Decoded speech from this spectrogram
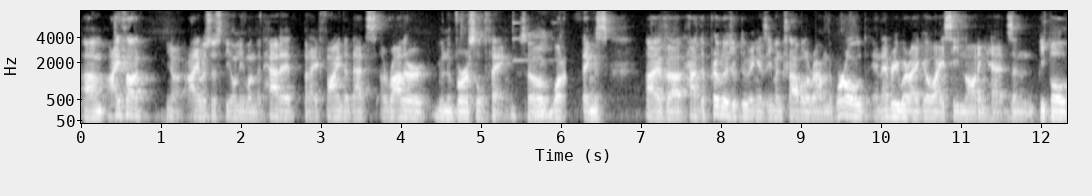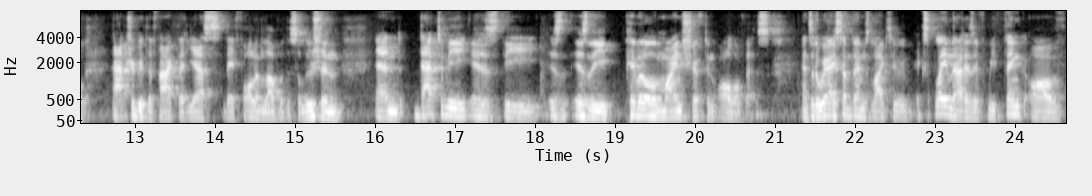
um, I thought, you know, I was just the only one that had it, but I find that that's a rather universal thing. So mm. one of the things I've uh, had the privilege of doing is even travel around the world, and everywhere I go, I see nodding heads, and people attribute the fact that yes, they fall in love with the solution, and that to me is the is is the pivotal mind shift in all of this. And so the way I sometimes like to explain that is if we think of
